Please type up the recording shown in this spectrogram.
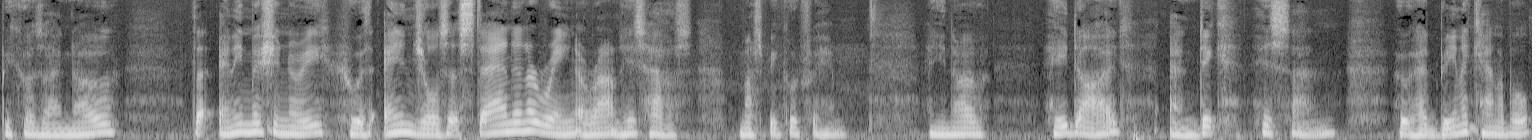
because I know that any missionary who with angels that stand in a ring around his house must be good for him. And you know, he died, and Dick, his son, who had been a cannibal,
